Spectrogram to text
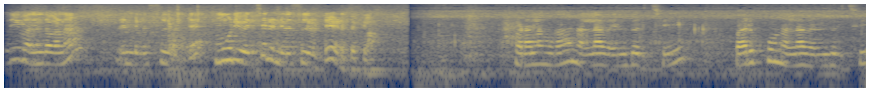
கொதி வந்தோடனே ரெண்டு விசில் விட்டு மூடி வச்சு ரெண்டு விசில் விட்டு எடுத்துக்கலாம். புடலங்காய் நல்லா வெந்துருச்சு. பருப்பும் நல்லா வெந்துருச்சு.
